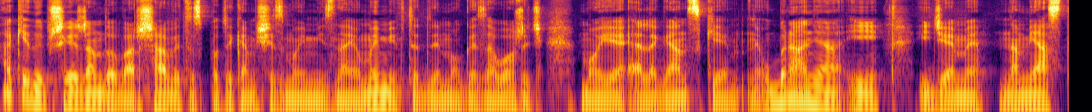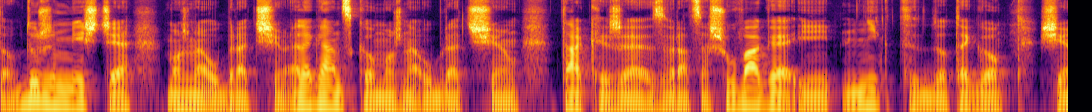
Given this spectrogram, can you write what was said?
A kiedy przyjeżdżam do Warszawy, to spotykam się z moimi znajomymi. Wtedy mogę założyć moje eleganckie ubrania i idziemy na miasto. W dużym mieście można ubrać się elegancko, można ubrać się tak, że zwracasz uwagę i nikt do tego się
